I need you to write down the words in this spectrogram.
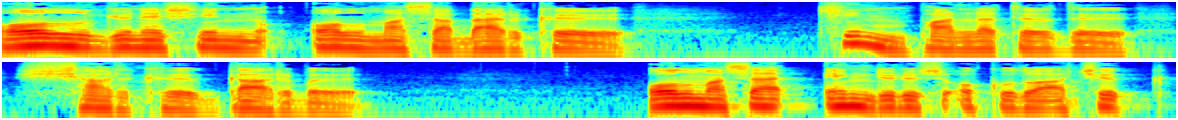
Ol güneşin olmasa berkı, kim parlatırdı şarkı garbı? Olmasa Endülüs okulu açık,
